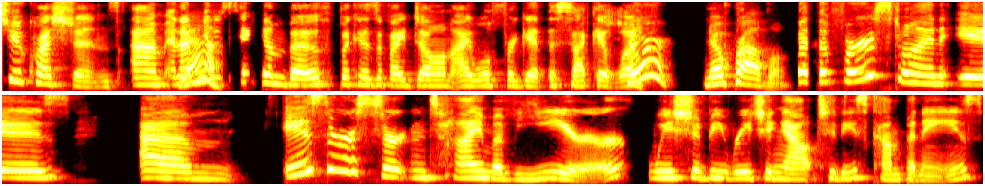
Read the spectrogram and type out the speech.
two questions. Um, and yeah. I'm going to take them both because if I don't, I will forget the second one. Sure, no problem. But the first one is um, Is there a certain time of year we should be reaching out to these companies?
